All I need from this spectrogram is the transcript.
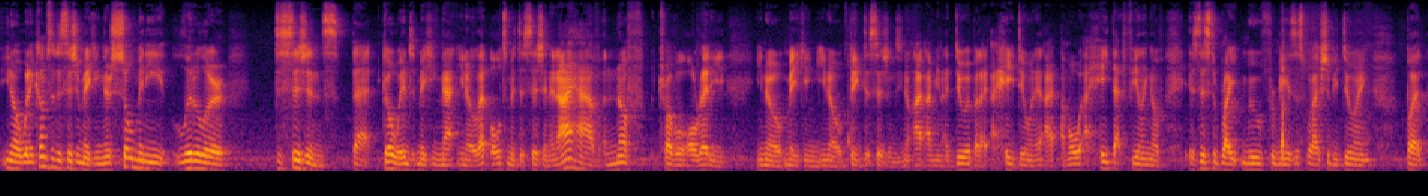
you know when it comes to decision making there's so many littler decisions that go into making that you know that ultimate decision. And i have enough trouble already you know making you know big decisions you know i, I mean i do it but I, I hate doing it I, I'm always, I hate that feeling of is this the right move for me is this what i should be doing but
